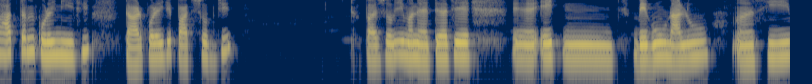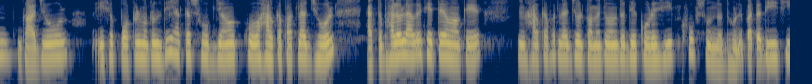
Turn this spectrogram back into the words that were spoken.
ভাতটা আমি করেই নিয়েছি। তারপরে এই যে পাঁচ সবজি। পাঁচ সবজি মানে এতে আছে এই বেগুন, আলু শিম, গাজর এইসব পটল মটল দিয়ে একটা সবজি, আমার খুব হালকা পাতলা ঝোল। এত ভালো লাগে খেতে আমাকে। হালকা পাতলা ঝোল, টমেটো টমেটো দিয়ে করেছি। খুব সুন্দর ধনে পাতা দিয়েছি।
